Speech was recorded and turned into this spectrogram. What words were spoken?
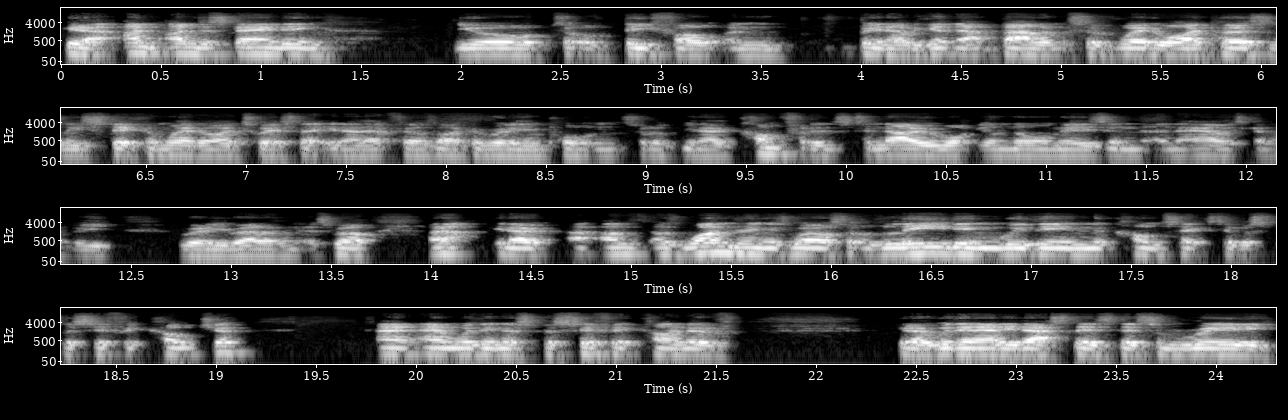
you know un- understanding your sort of default and being able to get that balance of where do I personally stick and where do I twist that you know that feels like a really important sort of you know confidence to know what your norm is and, and how it's going to be really relevant as well and I, you know I, I, was wondering as well sort of leading within the context of a specific culture and, and within a specific kind of you know within Adidas there's there's some really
